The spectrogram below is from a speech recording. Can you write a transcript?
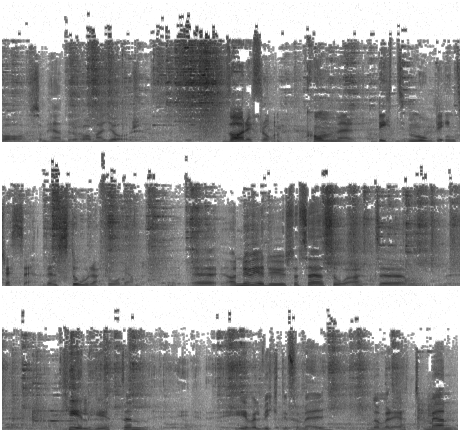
vad som händer och vad man gör. Varifrån kommer ditt modeintresse? Den stora frågan. Eh, ja, nu är det ju så att säga så att eh, helheten är väl viktig för mig, nummer ett. Men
